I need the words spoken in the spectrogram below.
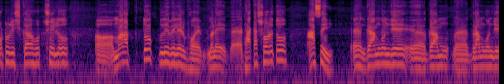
অটো রিক্সা হচ্ছিল মারাত্মক লেভেলের ভয়। মানে ঢাকা শহরে তো আছেই। গ্রামগঞ্জে গ্রাম গ্রামগঞ্জে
